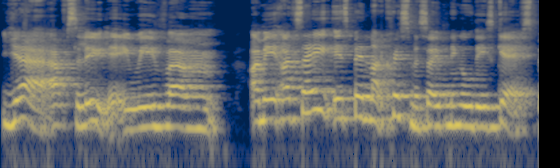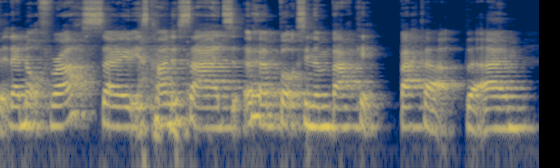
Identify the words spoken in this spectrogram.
Yeah, absolutely. We've, um, I mean, I'd say it's been like Christmas opening all these gifts, but they're not for us, so it's kind of sad uh, boxing them back back up. But um,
